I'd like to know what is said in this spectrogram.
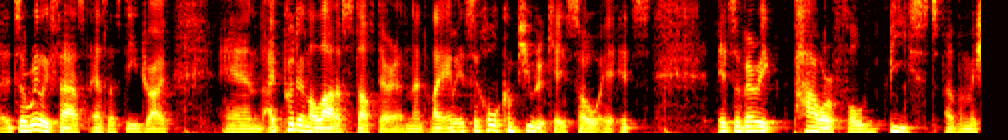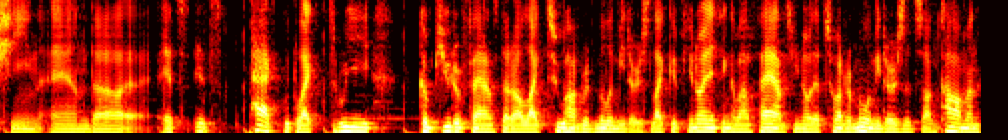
it's a really fast SSD drive and I put in a lot of stuff there, and like it's a whole computer case, so it's it's a very powerful beast of a machine, and uh, it's it's packed with like three computer fans that are like 200 millimeters. Like if you know anything about fans, you know that 200 millimeters it's uncommon,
